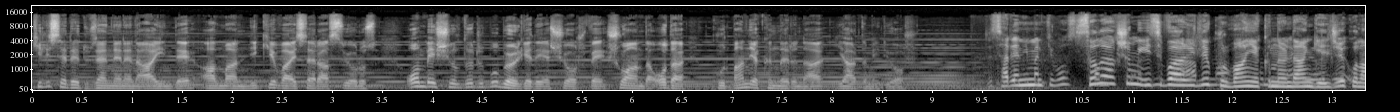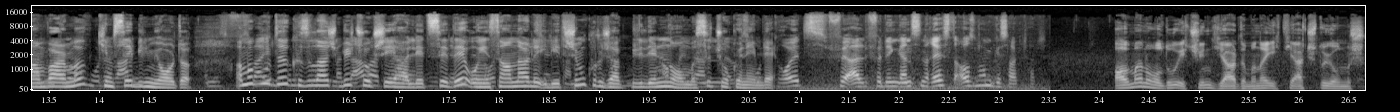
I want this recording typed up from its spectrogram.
Kilisede düzenlenen ayinde Alman Niki Weiss'e rastlıyoruz. 15 yıldır bu bölgede yaşıyor ve şu anda o da kurban yakınlarına yardım ediyor. Salı akşamı itibariyle kurban yakınlarından gelecek olan var mı kimse bilmiyordu. Ama burada Kızılaç birçok şeyi halletse de o insanlarla iletişim kuracak birilerinin olması çok önemli. Alman olduğu için yardımına ihtiyaç duyulmuş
